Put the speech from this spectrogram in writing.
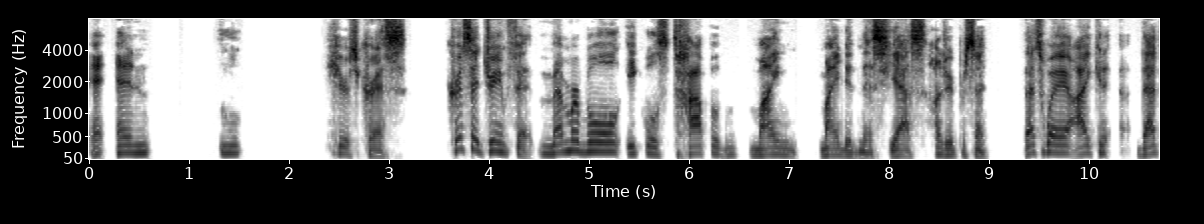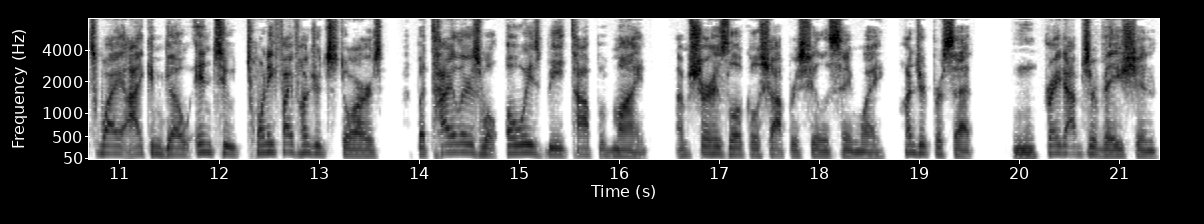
And, and here's Chris. Chris at DreamFit, memorable equals top of mind mindedness. Yes, 100%. That's why I can, that's why I can go into 2,500 stores, but Tyler's will always be top of mind. I'm sure his local shoppers feel the same way. 100%. percent mm Great observation,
